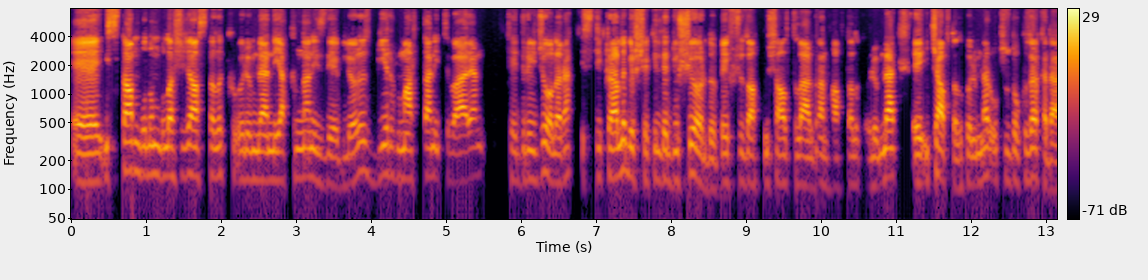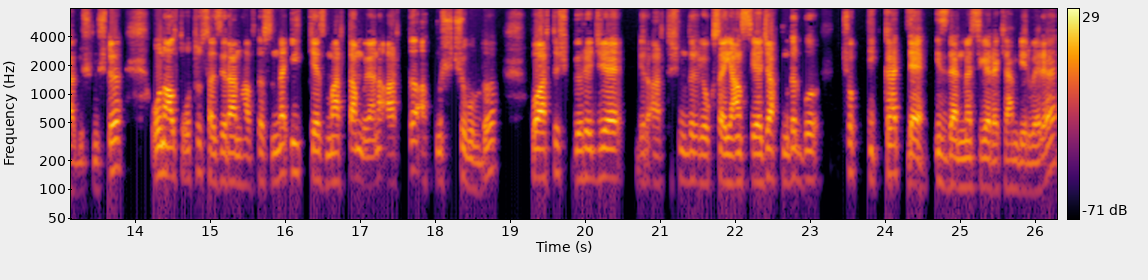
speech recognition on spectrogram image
E, İstanbul'un bulaşıcı hastalık ölümlerini yakından izleyebiliyoruz. 1 Mart'tan itibaren tedrici olarak istikrarlı bir şekilde düşüyordu. 566'lardan haftalık ölümler, e, iki haftalık ölümler 39'a kadar düşmüştü. 16-30 Haziran haftasında ilk kez Mart'tan bu yana arttı, 63'ü buldu. Bu artış görece bir artış mıdır yoksa yansıyacak mıdır? Bu çok dikkatle izlenmesi gereken bir veri.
